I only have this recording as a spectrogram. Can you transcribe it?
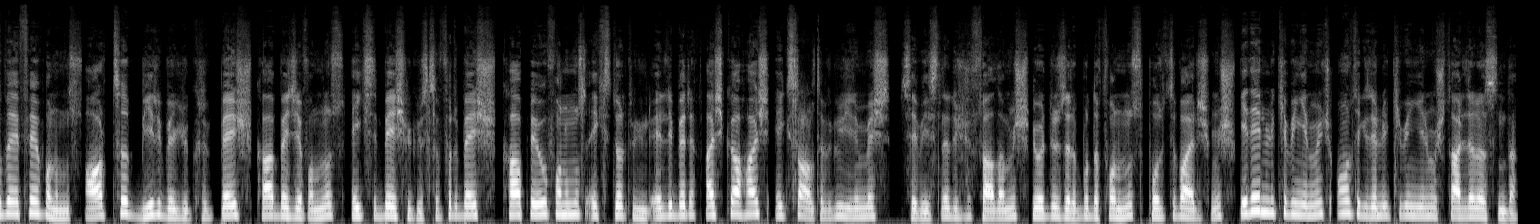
IBF fonumuz artı 1,45, KBC fonumuz eksi 5,05, KPU fonumuz eksi 4,51, HKH eksi 6,25 seviyesinde düşüş sağlamış. Gördüğünüz üzere burada fonumuz pozitif ayrışmış. 7 Eylül 2023, 18 Eylül 2023 tarihleri arasında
